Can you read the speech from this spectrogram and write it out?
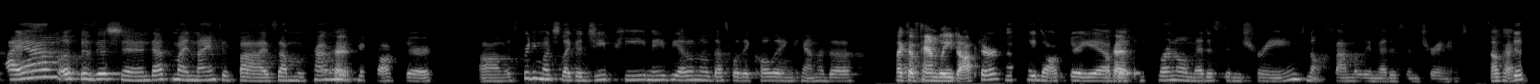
I am a physician. That's my nine to five. So I'm a primary okay. care doctor. Um, it's pretty much like a GP, maybe. I don't know if that's what they call it in Canada. Like a um, family doctor? Family doctor, yeah. Okay. But internal medicine trained, not family medicine trained. Okay. Just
